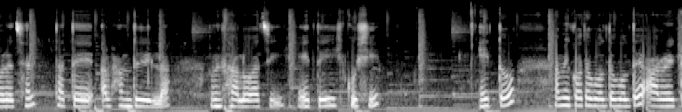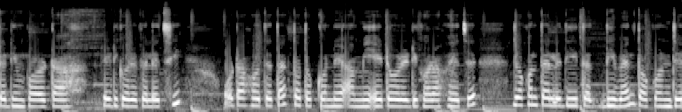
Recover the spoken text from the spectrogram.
করেছেন, তাতে আলহামদুলিল্লাহ আমি ভালো আছি, এতেই খুশি। এই তো আমি কথা বলতে বলতে আরও একটা ডিম পরোটা রেডি করে ফেলেছি। ওটা হতে থাক, ততক্ষণে আমি এটাও রেডি করা হয়েছে। যখন তেলে দিয়ে দিবেন, তখন যে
